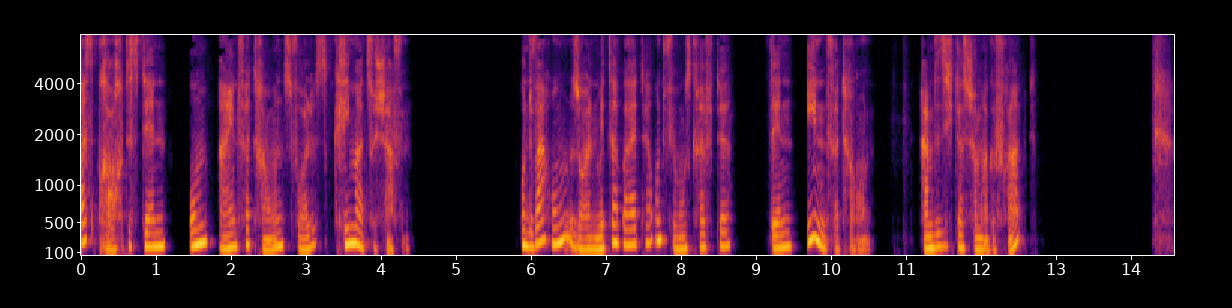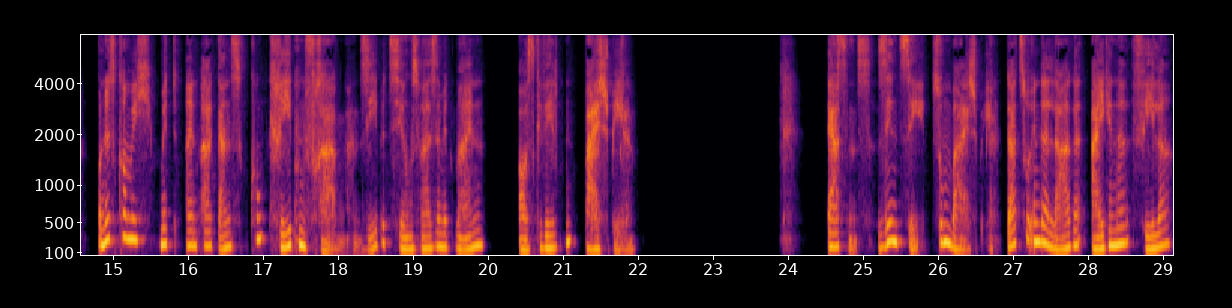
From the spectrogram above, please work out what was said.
Was braucht es denn, um ein vertrauensvolles Klima zu schaffen? Und warum sollen Mitarbeiter und Führungskräfte denn Ihnen vertrauen? Haben Sie sich das schon mal gefragt? Und jetzt komme ich mit ein paar ganz konkreten Fragen an Sie, beziehungsweise mit meinen ausgewählten Beispielen. Erstens, sind Sie zum Beispiel dazu in der Lage, eigene Fehler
